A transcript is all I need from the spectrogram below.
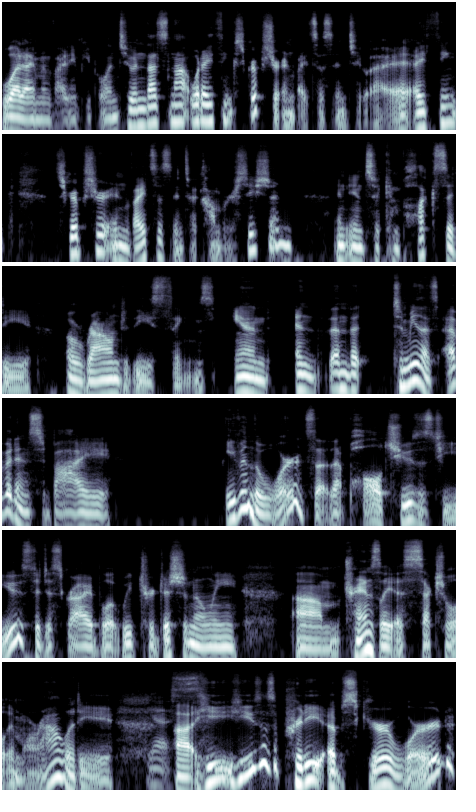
what i'm inviting people into and that's not what i think scripture invites us into. I i think scripture invites us into conversation and into complexity around these things and and then that to me that's evidenced by even the words that, that paul chooses to use to describe what we traditionally um, translate as sexual immorality Yes. uh, he, he uses a pretty obscure word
